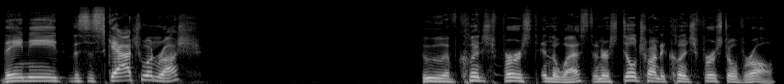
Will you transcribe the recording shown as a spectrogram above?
They need the Saskatchewan Rush, who have clinched first in the West and are still trying to clinch first overall.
